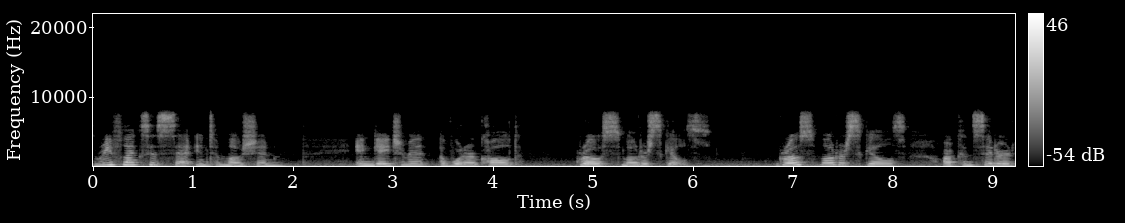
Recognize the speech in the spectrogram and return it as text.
reflexes set into motion engagement of what are called gross motor skills. Gross motor skills are considered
